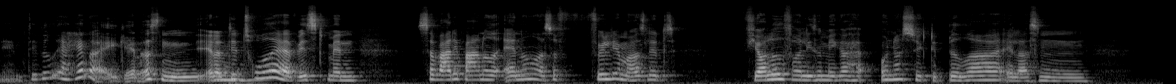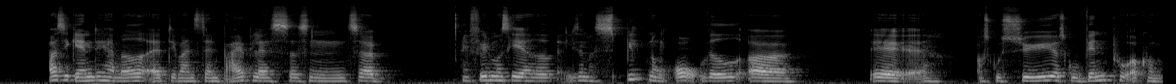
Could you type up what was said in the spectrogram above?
jamen, det ved jeg heller ikke. Eller, sådan, eller mm. det troede jeg, jeg vidste, men så var det bare noget andet, og så følte jeg mig også lidt fjollet for ligesom ikke at have undersøgt det bedre, eller sådan... Også igen det her med, at det var en standby-plads, så, sådan, så jeg følte måske, at jeg havde ligesom har spildt nogle år ved at øh, at skulle søge og skulle vente på at komme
